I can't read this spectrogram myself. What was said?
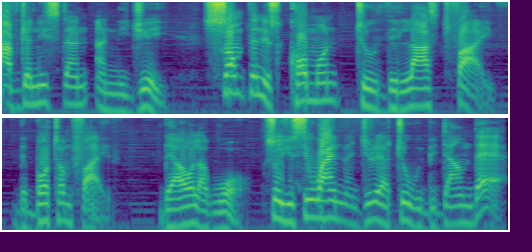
Afghanistan, and Niger. Something is common to the last five, the bottom five. They are all at war. So you see why Nigeria too will be down there.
